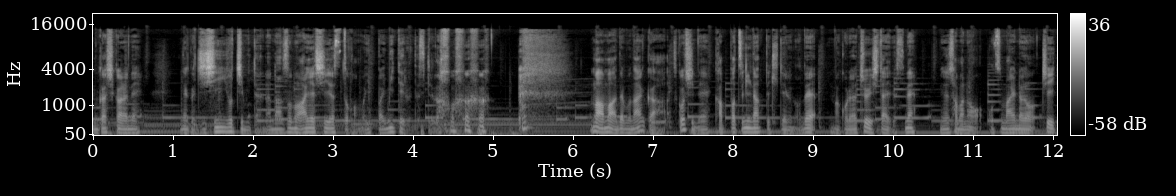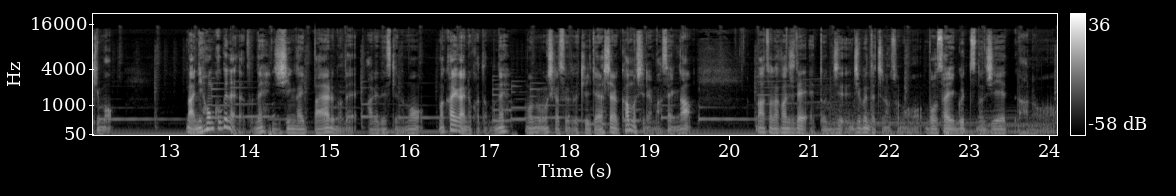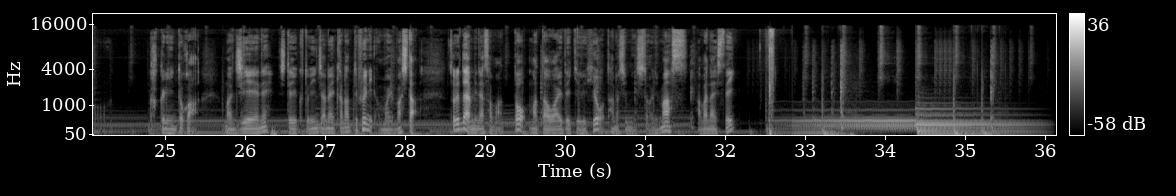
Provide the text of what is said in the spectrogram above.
昔からね、なんか地震予知みたいな謎の怪しいやつとかもいっぱい見てるんですけど まあまあでもなんか少しね、活発になってきてるので、まあこれは注意したいですね。皆様のお住まいの地域もまあ日本国内だとね、地震がいっぱいあるので、あれですけども、まあ海外の方もね、もしかすると聞いてらっしゃるかもしれませんが、まあそんな感じで、えっと、自分たちのその防災グッズの自衛、あの、確認とか、まあ、自衛ね、していくといいんじゃないかなっていうふうに思いました。それでは皆様とまたお会いできる日を楽しみにしております。Have a nice day!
